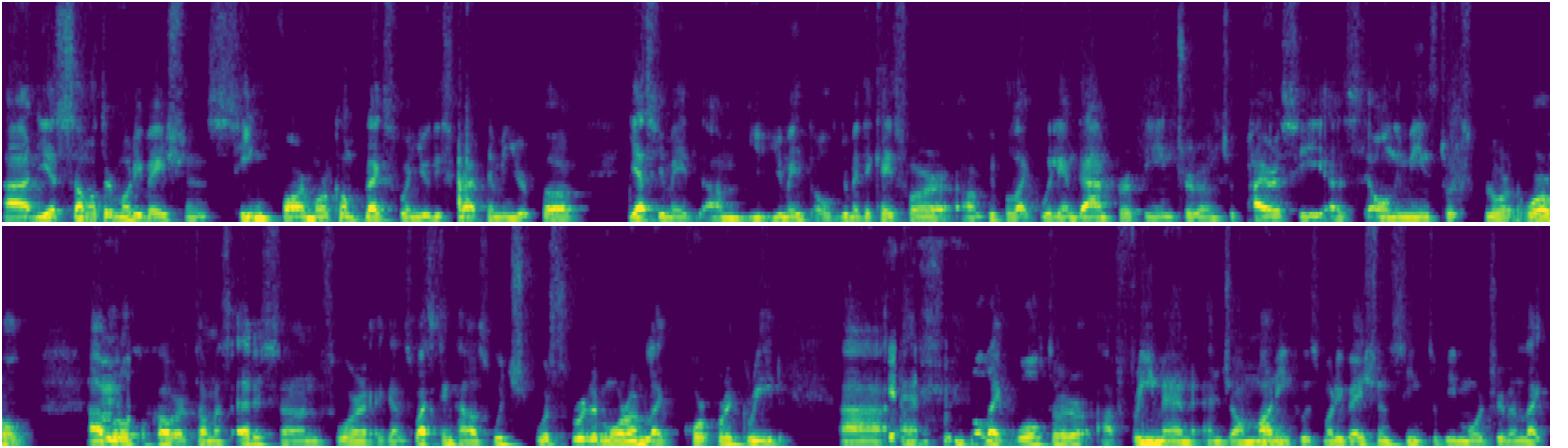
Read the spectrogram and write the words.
Uh, yes, some of their motivations seem far more complex when you describe them in your book. yes, you made um, you, you, made you made the case for um, people like William Dampier being driven to piracy as the only means to explore the world. Uh, mm. But also covered Thomas Edison's work against Westinghouse, which was rooted more on like corporate greed uh, yeah. and people like Walter uh, Freeman and John Money, whose motivations seem to be more driven like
